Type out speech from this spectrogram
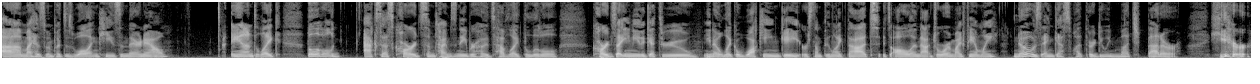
Um, my husband puts his wallet and keys in there now. And like the little access cards, sometimes neighborhoods have like the little cards that you need to get through, you know, like a walking gate or something like that. It's all in that drawer. My family knows. And guess what? They're doing much better here.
